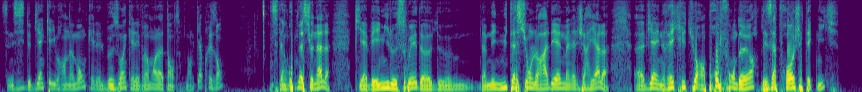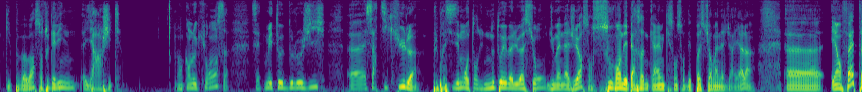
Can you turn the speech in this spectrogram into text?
ça nécessite de bien calibrer en amont quel est le besoin, quelle est vraiment l'attente. Dans le cas présent, c'est un groupe national qui avait émis le souhait d'amener une mutation de leur ADN managérial euh, via une réécriture en profondeur des approches et techniques qu'ils peuvent avoir sur toutes les lignes hiérarchiques. Donc en l'occurrence, cette méthodologie euh, s'articule plus précisément autour d'une auto-évaluation du manager. Ce sont souvent des personnes quand même qui sont sur des postures managériales. Euh, et en fait,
